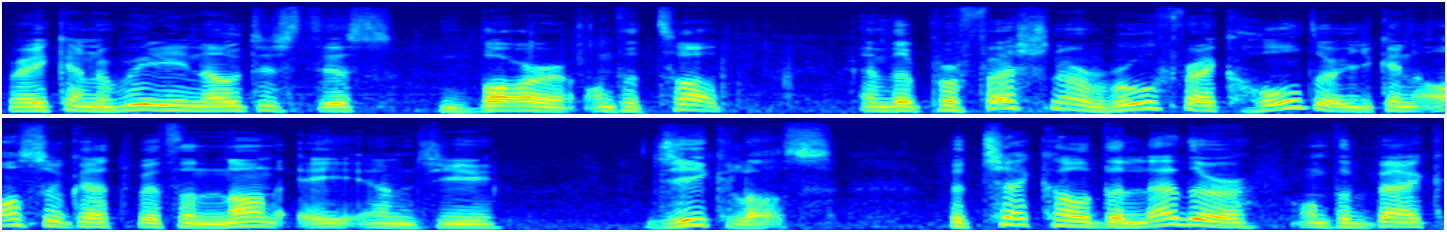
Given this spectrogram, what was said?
where you can really notice this bar on the top and the professional roof rack holder you can also get with a non-AMG G-Class. But check out the leather on the back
